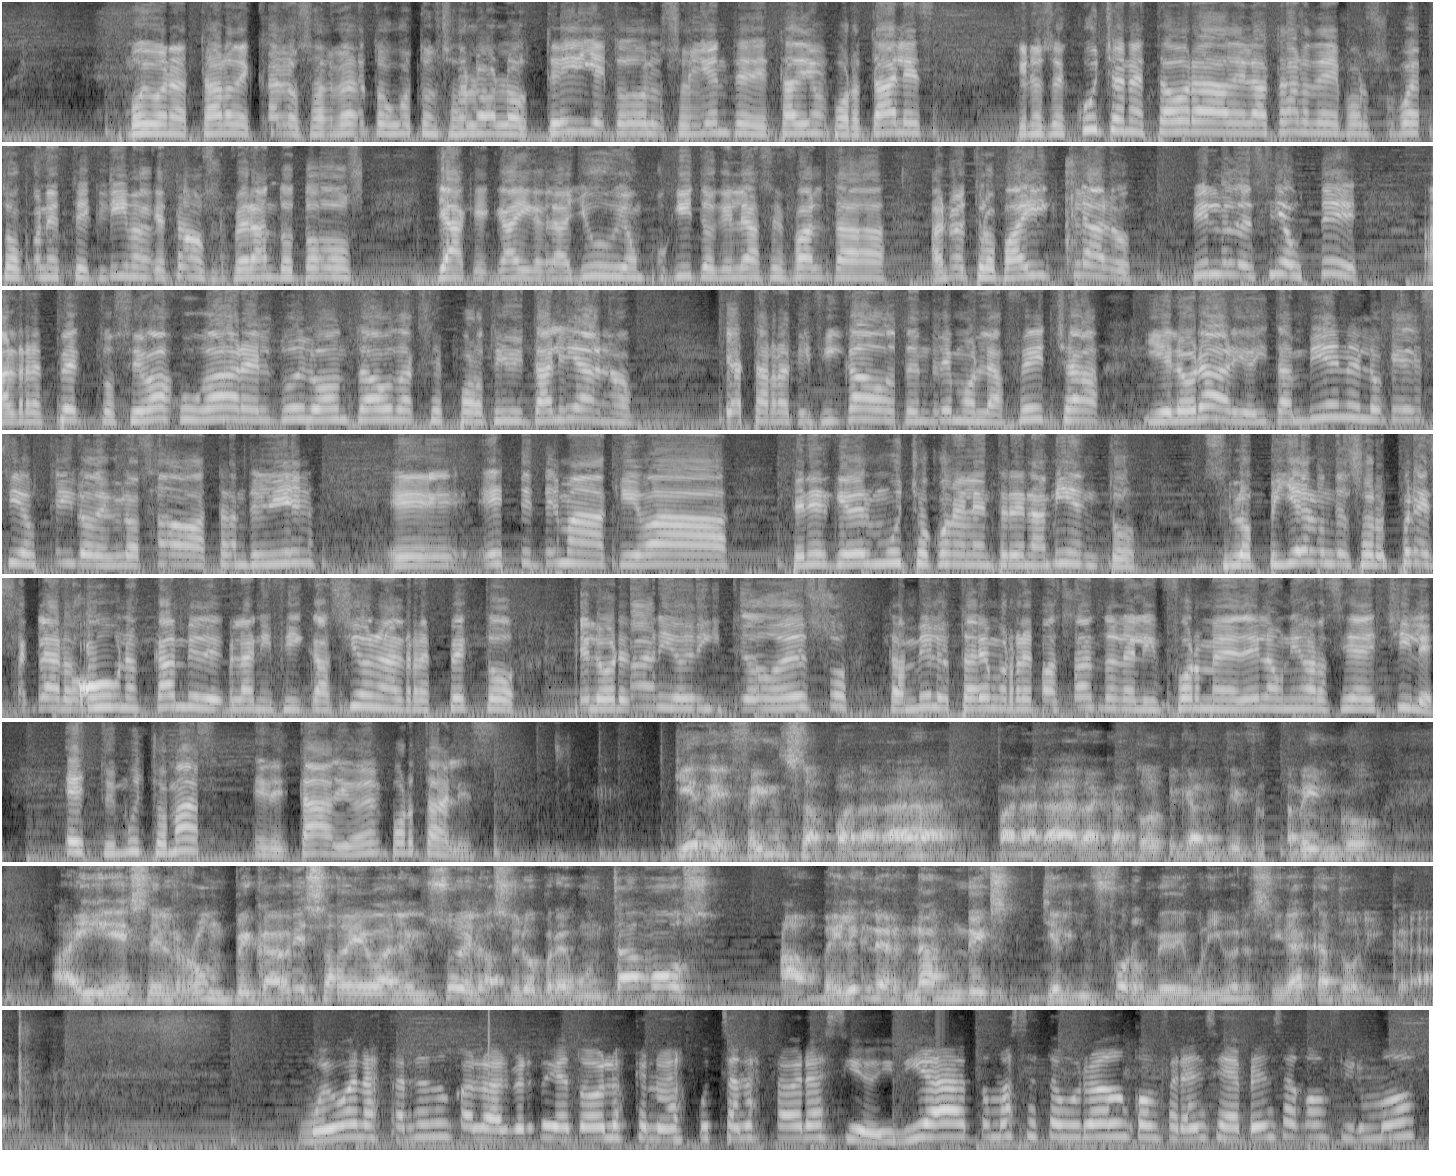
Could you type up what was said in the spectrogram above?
Muy buenas tardes, Carlos Alberto. Gusto en saludarlo a usted y a todos los oyentes de Estadio Portales que nos escuchan a esta hora de la tarde, por supuesto, con este clima que estamos esperando todos, ya que caiga la lluvia un poquito que le hace falta a nuestro país. Claro, bien lo decía usted al respecto, se va a jugar el duelo ante Audax Sportivo Italiano. Ya está ratificado, tendremos la fecha y el horario. Y también en lo que decía usted y lo desglosaba bastante bien, eh, este tema que va a tener que ver mucho con el entrenamiento. Se lo pillaron de sorpresa, claro, hubo un cambio de planificación al respecto el horario y todo eso, también lo estaremos repasando en el informe de la Universidad de Chile. Esto y mucho más en Estadio en Portales. ¿Qué defensa parará, parará la Católica ante Flamengo? Ahí es el rompecabezas de Valenzuela. Se lo preguntamos a Belén Hernández y el informe de Universidad Católica. Muy buenas tardes, don Carlos Alberto, y a todos los que nos escuchan hasta ahora. Sí, hoy día Tomás Estaburón en conferencia de prensa confirmó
